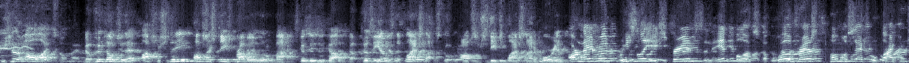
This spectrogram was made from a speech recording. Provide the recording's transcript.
You sure all lights don't matter? No, who told you that? Officer Steve? Officer Steve's probably a little biased Because he's a cop. because he owns the flashlight store. Officer Steve's Flashlight Emporium. Our neighborhood recently experienced an influx of well-dressed homosexual bikers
